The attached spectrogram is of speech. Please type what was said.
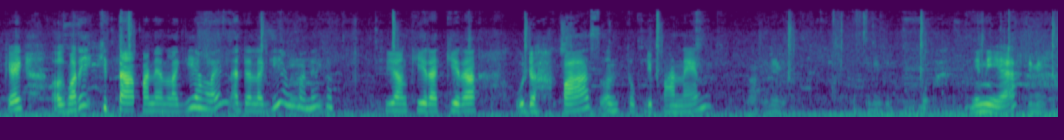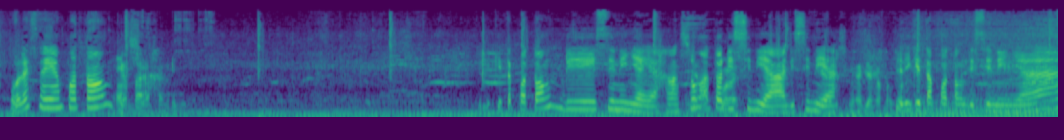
Oke, okay. uh, mari kita panen lagi yang lain. Ada lagi yang mana itu? Yang kira-kira udah pas untuk dipanen. Nah, ini nih. Ini nih. Ini ya. Ini. Boleh saya yang potong? Oh, Coba. Silakan, Ibu. Jadi kita potong di sininya ya, langsung ya, atau boleh. di sini ya? Di sini ya. ya. Di sini aja. Jadi kita potong di sininya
